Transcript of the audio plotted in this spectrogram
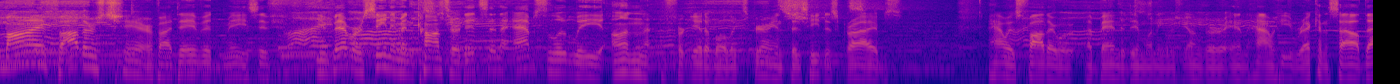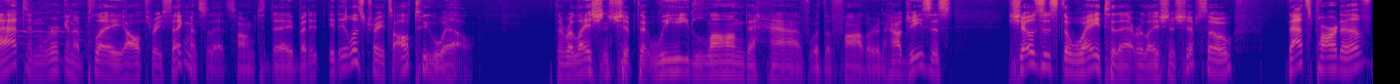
My Father's Chair by David Meece. If you've ever seen him in concert, it's an absolutely unforgettable experience as he describes how his father abandoned him when he was younger and how he reconciled that. And we're going to play all three segments of that song today, but it, it illustrates all too well the relationship that we long to have with the Father and how Jesus shows us the way to that relationship. So that's part of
